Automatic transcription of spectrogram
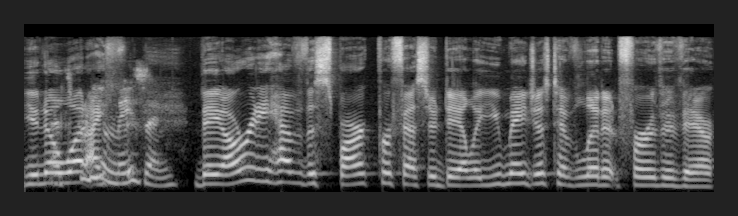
You know That's what? pretty I- amazing. They already have the spark, Professor Daly. You may just have lit it further there.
